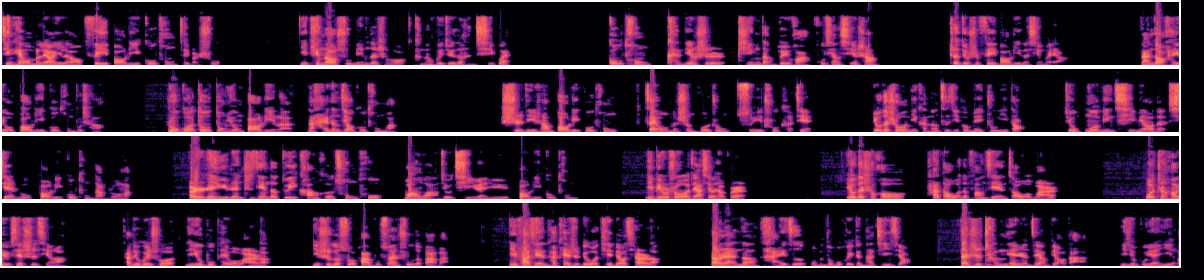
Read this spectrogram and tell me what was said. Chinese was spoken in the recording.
今天我们聊一聊《非暴力沟通》这本书。你听到书名的时候，可能会觉得很奇怪。沟通肯定是平等对话、互相协商，这就是非暴力的行为啊？难道还有暴力沟通不成？如果都动用暴力了，那还能叫沟通吗？实际上，暴力沟通在我们生活中随处可见，有的时候你可能自己都没注意到。就莫名其妙的陷入暴力沟通当中了，而人与人之间的对抗和冲突，往往就起源于暴力沟通。你比如说我家小小贝儿，有的时候他到我的房间找我玩我正好有些事情啊，他就会说：“你又不陪我玩了，你是个说话不算数的爸爸。”你发现他开始给我贴标签了。当然呢，孩子我们都不会跟他计较。但是成年人这样表达，你就不愿意了。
